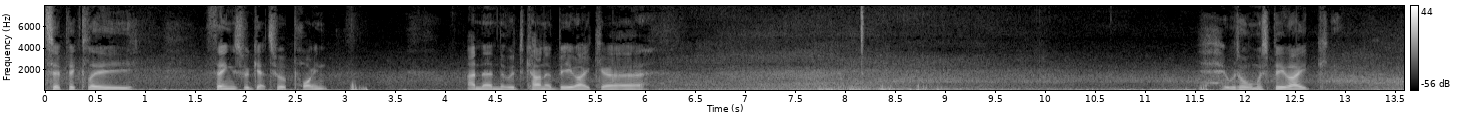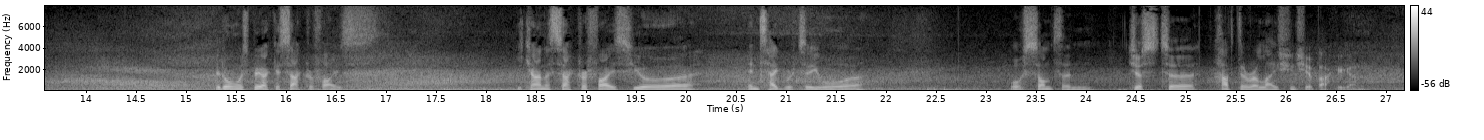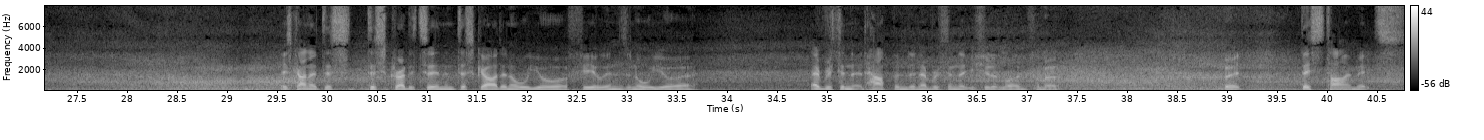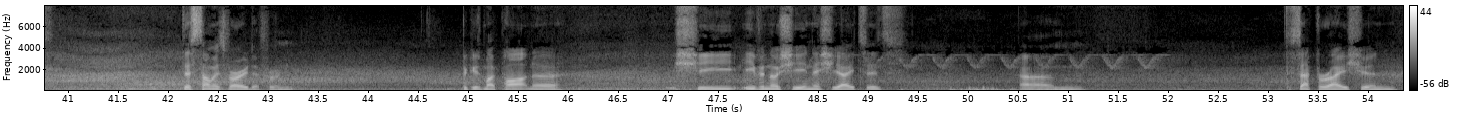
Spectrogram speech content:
typically things would get to a point and then there would kind of be like a it would almost be like it'd almost be like a sacrifice. You kind of sacrifice your integrity or or something just to have the relationship back again. It's kind of dis- discrediting and discarding all your feelings and all your everything that had happened and everything that you should have learned from it. But this time it's this time it's very different because my partner she even though she initiated um, the separation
